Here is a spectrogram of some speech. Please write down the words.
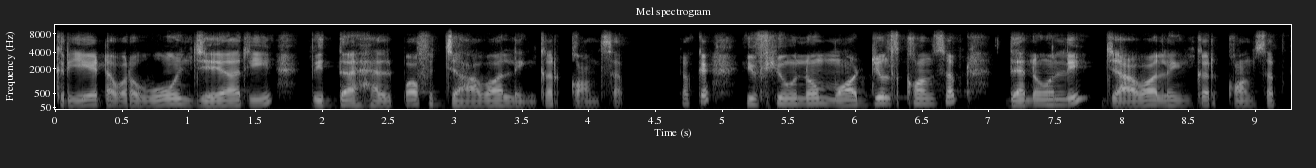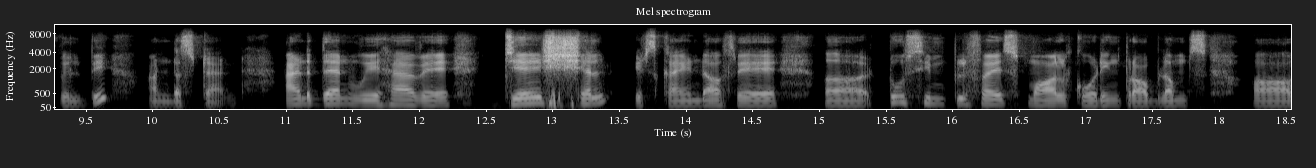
create our own JRE with the help of Java linker concept. Okay, if you know modules concept, then only Java linker concept will be understand. And then we have a JShell. It's kind of a uh, to simplify small coding problems uh,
